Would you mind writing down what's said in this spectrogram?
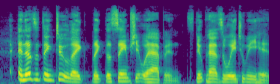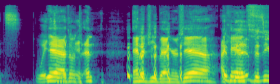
and that's the thing too. Like like the same shit would happen. Snoop has way too many hits. Way yeah, too much- and energy bangers. Yeah, I can't. Bizzy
